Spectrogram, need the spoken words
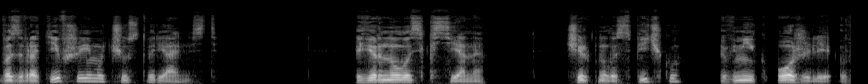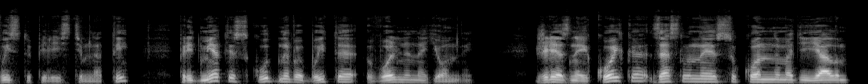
возвративший ему чувство реальности. Вернулась Ксена, чиркнула спичку, вмиг ожили, выступили из темноты предметы скудного быта вольно-наемной. Железная койка, засланная суконным одеялом,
